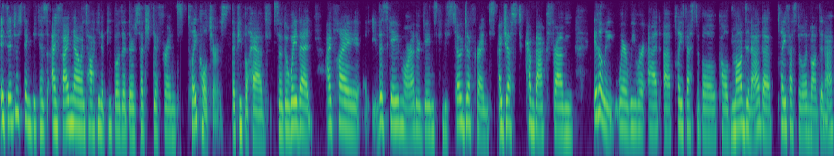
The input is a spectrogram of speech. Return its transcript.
It's interesting because I find now in talking to people that there's such different play cultures that people have. So the way that I play this game or other games can be so different. I just come back from Italy, where we were at a play festival called Modena, the play festival in Modena,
